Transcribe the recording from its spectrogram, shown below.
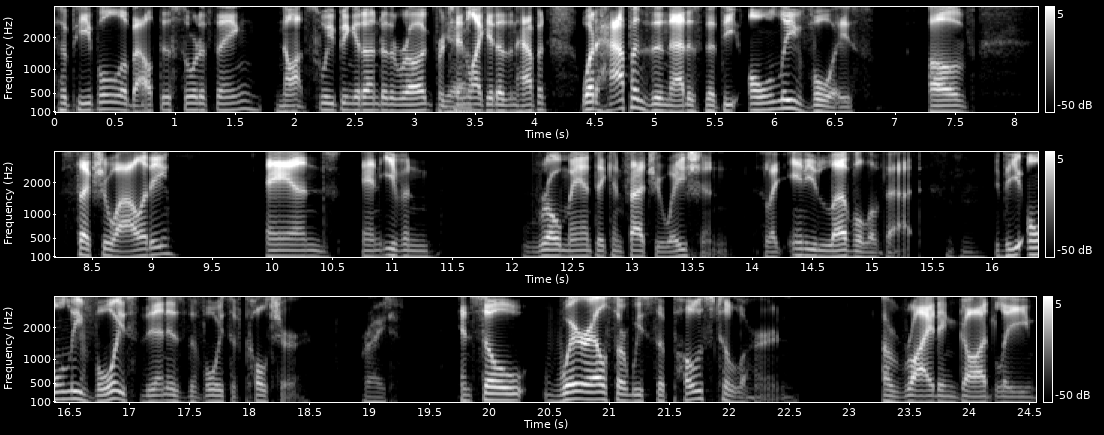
to people about this sort of thing, not sweeping it under the rug, pretend Yeah. like it doesn't happen. What happens in that is that the only voice of sexuality and and even romantic infatuation, like any level of that, the only voice then is the voice of culture. Right. And so, where else are we supposed to learn a right and godly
